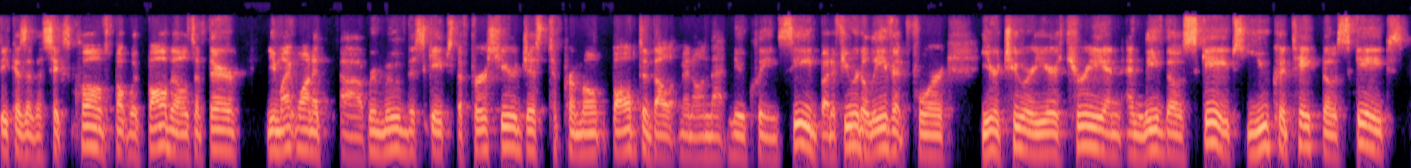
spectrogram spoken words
because of the six cloves. But with bulbils, if they're you might want to uh, remove the scapes the first year just to promote bulb development on that new clean seed. But if you were to leave it for year two or year three and, and leave those scapes, you could take those scapes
